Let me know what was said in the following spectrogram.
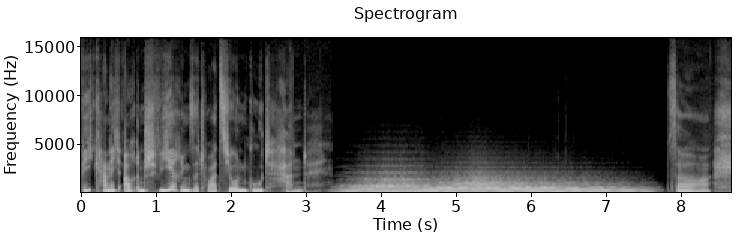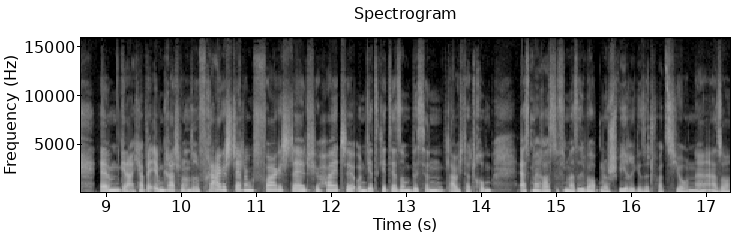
wie kann ich auch in schwierigen Situationen gut handeln? So, ähm, genau, ich habe ja eben gerade schon unsere Fragestellung vorgestellt für heute und jetzt geht es ja so ein bisschen, glaube ich, darum, erstmal herauszufinden, was ist überhaupt eine schwierige Situation. Ne? Also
